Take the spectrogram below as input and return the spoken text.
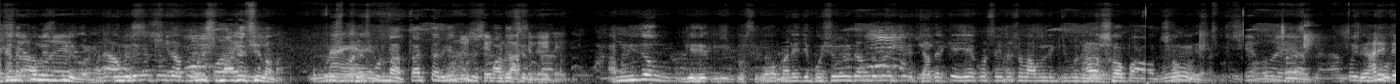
এখানে পুলিশ গুলি করে না। মানে পুলিশ মাঠে ছিল না। পুলিশ মাঠে ছিল না। চার তারিখে পুলিশ মাঠে ছিল আমি নিজেও গিয়ে করছিলাম। মানে এই যে বৈষম্য আন্দোলন যাদেরকে ইয়ে করছে এটা সব আওয়ামী লীগ হ্যাঁ সব সব ইয়েরা করছে। ওই গাড়িতে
